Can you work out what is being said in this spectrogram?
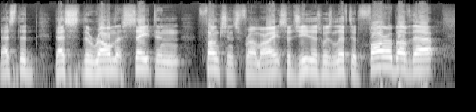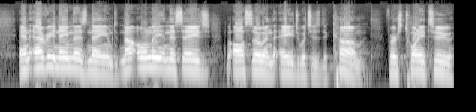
That's the, that's the realm that Satan functions from, all right? So Jesus was lifted far above that and every name that is named, not only in this age, but also in the age which is to come. Verse 22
